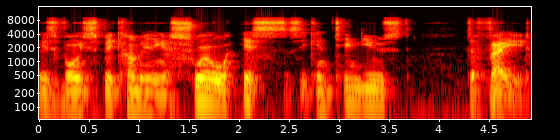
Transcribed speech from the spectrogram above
his voice becoming a shrill hiss as he continues to fade.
